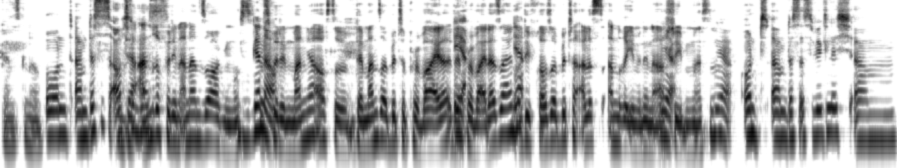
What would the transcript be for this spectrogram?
ganz genau. Und ähm, das ist auch und der sowas- andere für den anderen sorgen muss. Genau. Das ist für den Mann ja auch so. Der Mann soll bitte Provider, der Ja. Provider sein Ja. und die Frau soll bitte alles andere ihm in den Arsch Ja. schieben, weißt du? Ja, und ähm, das ist wirklich ähm,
